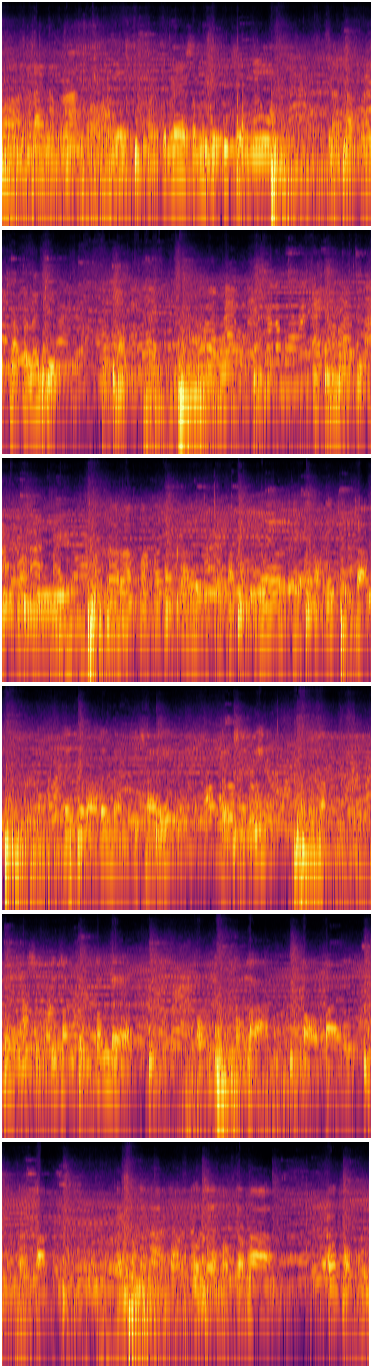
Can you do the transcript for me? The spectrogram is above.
ก็จะได้นำร่างของเอ่อคุณแม่สมจิตวิเชียนดี นะครับมาชาปนกิจนะครับแล้วที่ทำมาเป็นคุณความดีความน่ารักความประทับใจนะครับของคุณแม่ให้พวกเราได้จดจำให้พวกเราได้นำไปใช้ในชีวิตนะครับในสิ่งที่ท่านเป็นต้นแบบของบุตรของหลานต่อไปนะครับในนามของตัวแทนของเจ้าภาพก็ขอบคุณ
